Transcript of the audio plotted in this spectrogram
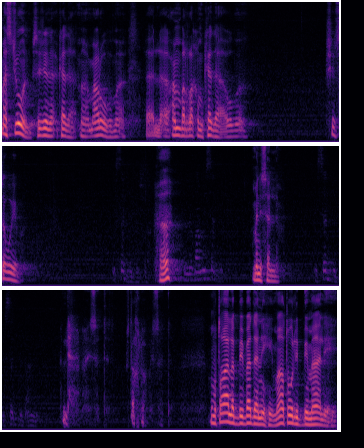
مسجون بسجن كذا معروف عنبر رقم كذا أو وش يسوي؟ ها؟ من يسلم؟ لا ما يسدد. إيش دخله بيسدد؟ مطالب ببدنه ما طولب بماله.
